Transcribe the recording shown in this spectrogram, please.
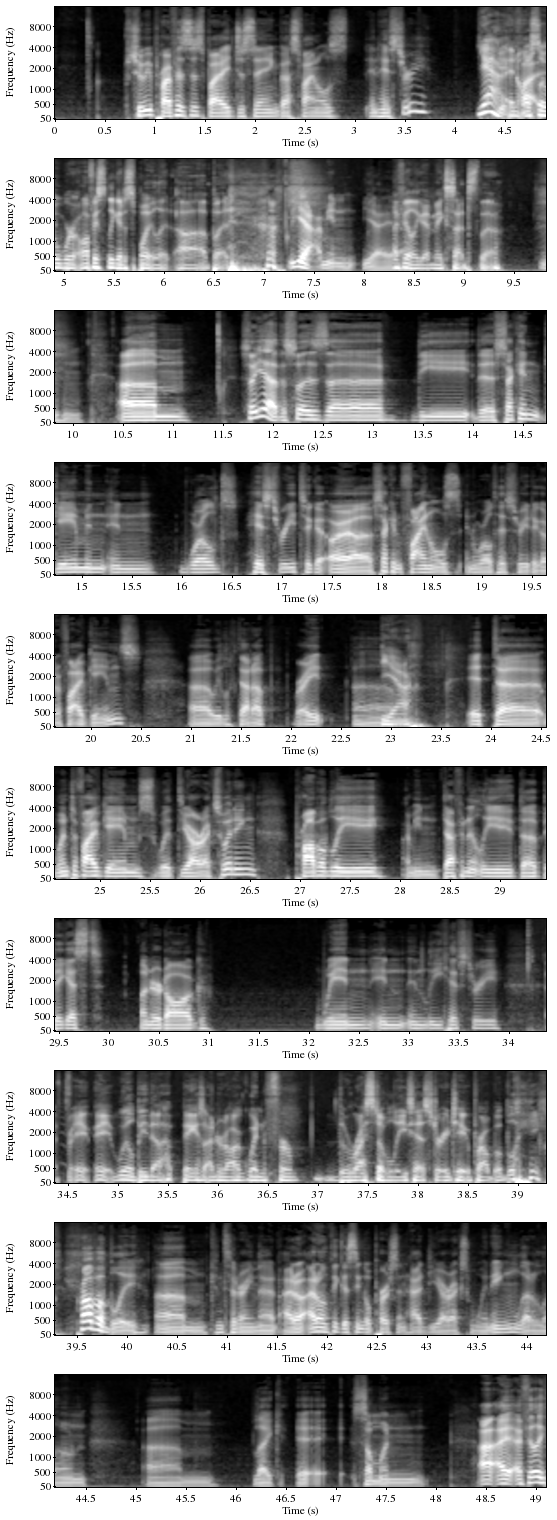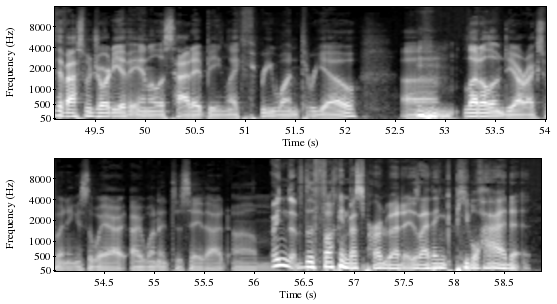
should we preface this by just saying best finals in history? Yeah, Yeah, and fi- also we're obviously going to spoil it. Uh, but Yeah, I mean, yeah, yeah. I feel like that makes sense though. Um, so yeah, this was uh, the the second game in in world history to go, or uh, second finals in world history to go to five games. Uh, we looked that up, right? Um, Yeah. It uh, went to five games with DRX winning. Probably, I mean, definitely the biggest underdog win in in league history. It, it will be the biggest underdog win for the rest of league's history too, probably. Probably, um, considering that I don't, I don't think a single person had DRX winning, let alone, um, like i i- someone. I, I feel like the vast majority of analysts had it being like three one three zero. Um, let alone DRX winning is the way I, I wanted to say that. Um, I mean, the, the fucking best part about it is I think people had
